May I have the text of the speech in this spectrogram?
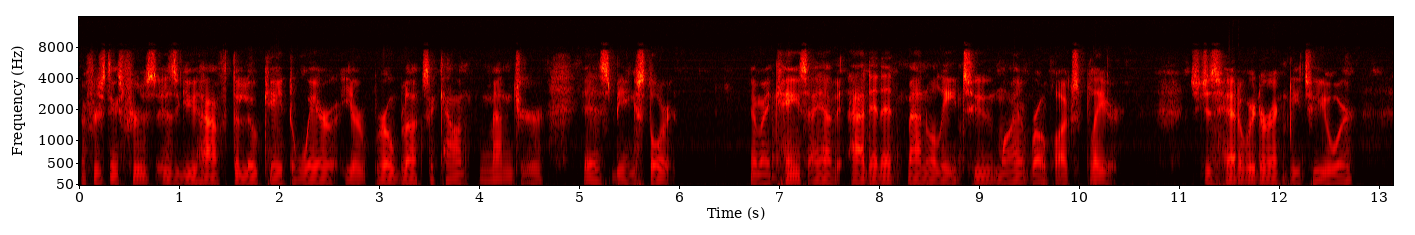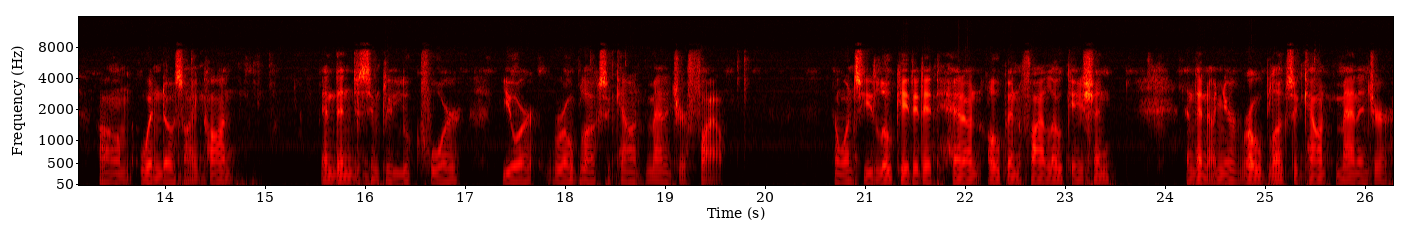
The first things first is you have to locate where your Roblox account manager is being stored. In my case, I have added it manually to my Roblox player. So just head over directly to your um, Windows icon and then just simply look for your Roblox account manager file. And once you located it, head on open file location and then on your Roblox account manager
